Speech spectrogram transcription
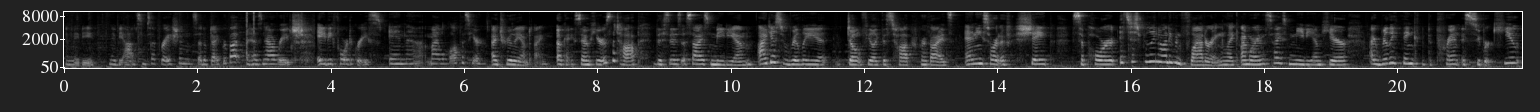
and maybe, maybe add some separation instead of diaper butt. It has now reached 84 degrees in uh, my little office here. I truly am dying. Okay, so here's the top. This is a size medium. I just really don't feel like this top provides any sort of shape, support. It's just really not even flattering. Like I'm wearing a size medium here. I really think that the print is super cute.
